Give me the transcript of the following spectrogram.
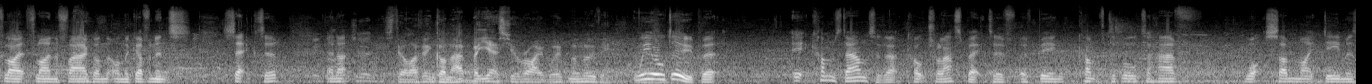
Fly, flying the flag on, on the governance sector. And I, still, I think, on that. But yes, you're right, we're, we're moving. We all do, but it comes down to that cultural aspect of, of being comfortable to have what some might deem as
